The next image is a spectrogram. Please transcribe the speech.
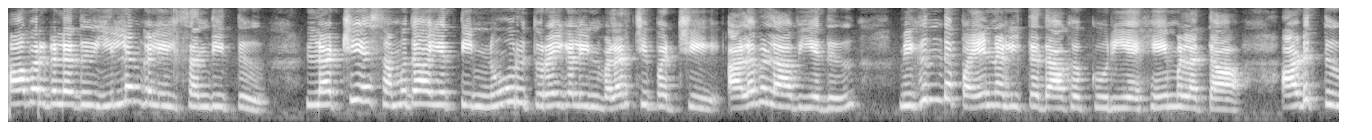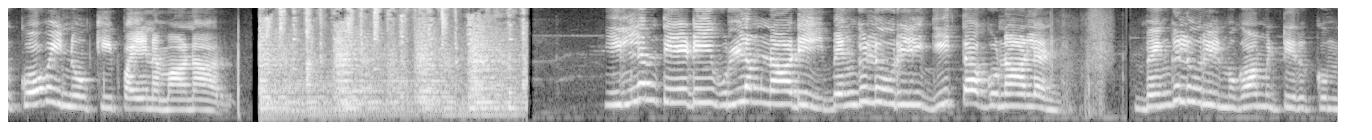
அவர்களது இல்லங்களில் சந்தித்து லட்சிய சமுதாயத்தின் நூறு துறைகளின் வளர்ச்சி பற்றி அளவலாவியது மிகுந்த பயனளித்ததாக கூறிய ஹேமலதா அடுத்து கோவை நோக்கி பயணமானார். இல்லம் தேடி உள்ளம் நாடி பெங்களூரில் கீதா குணாலன் பெங்களூரில் முகாமிட்டிருக்கும்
